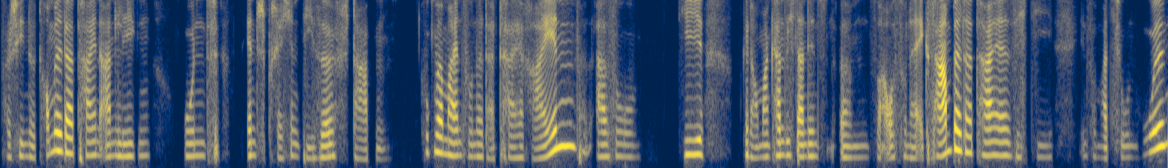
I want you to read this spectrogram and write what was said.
verschiedene Toml-Dateien anlegen und entsprechend diese starten gucken wir mal in so eine Datei rein. Also die, genau, man kann sich dann den, ähm, so aus so einer Example-Datei sich die Informationen holen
